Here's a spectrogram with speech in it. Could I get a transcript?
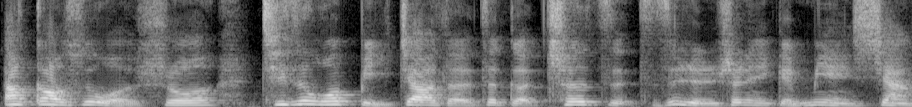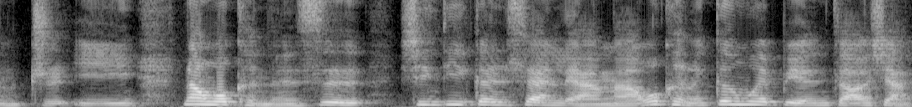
要告诉我说，其实我比较的这个车子只是人生的一个面向之一。那我可能是心地更善良啊，我可能更为别人着想，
